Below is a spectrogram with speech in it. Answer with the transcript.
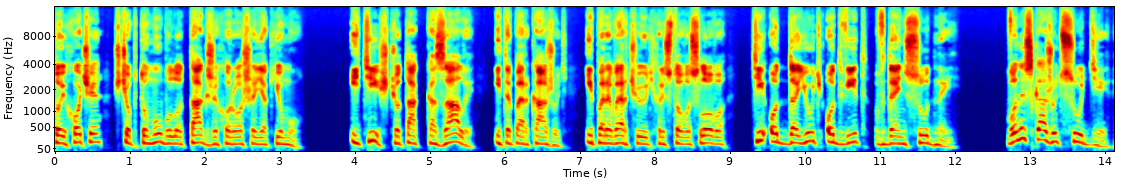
той хоче, щоб тому було так же хороше, як йому. І ті, що так казали, і тепер кажуть, і переверчують Христове Слово, ті оддають одвід в день судний. Вони скажуть судді,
